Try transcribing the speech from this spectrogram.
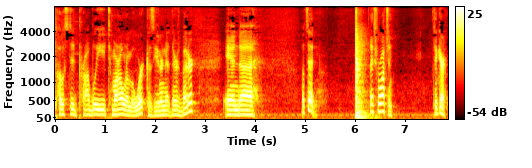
posted probably tomorrow when I'm at work because the internet there is better. And uh, that's it. Thanks for watching. Take care.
